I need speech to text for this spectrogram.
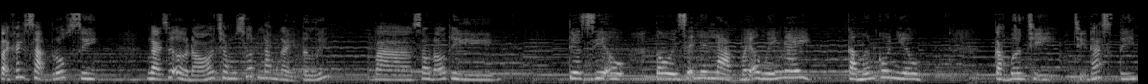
tại khách sạn Rossi. Ngài sẽ ở đó trong suốt 5 ngày tới. Và sau đó thì... Tuyệt diệu, tôi sẽ liên lạc với ông ấy ngay. Cảm ơn cô nhiều. Cảm ơn chị, chị Dustin.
